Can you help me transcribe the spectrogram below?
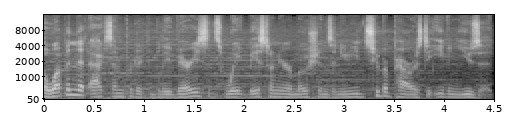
A weapon that acts unpredictably varies its weight based on your emotions and you need superpowers to even use it.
